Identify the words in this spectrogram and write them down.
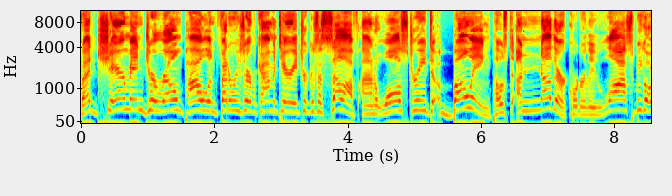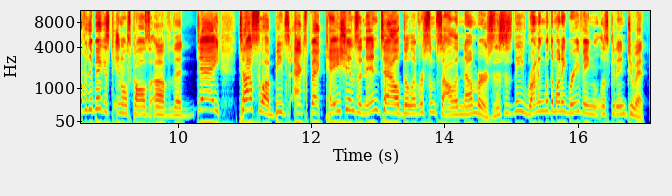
Fed Chairman Jerome Powell and Federal Reserve commentary triggers a sell off on Wall Street. Boeing post another quarterly loss. We go over the biggest analyst calls of the day. Tesla beats expectations, and Intel delivers some solid numbers. This is the Running with the Money briefing. Let's get into it.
